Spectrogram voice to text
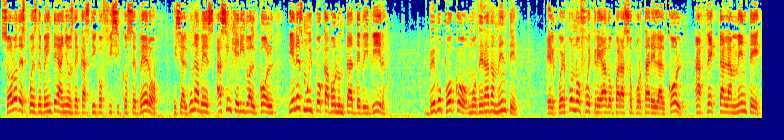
Solo después de 20 años de castigo físico severo, y si alguna vez has ingerido alcohol, tienes muy poca voluntad de vivir. Bebo poco, moderadamente. El cuerpo no fue creado para soportar el alcohol, afecta la mente.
